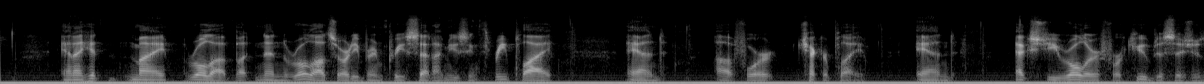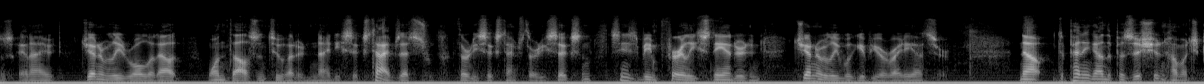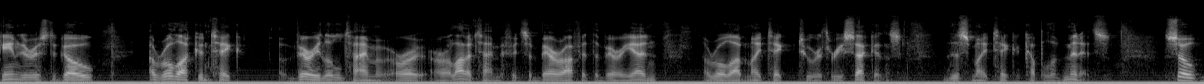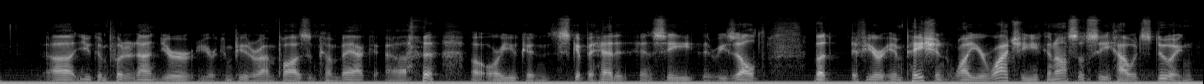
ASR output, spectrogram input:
and I hit my rollout button and the rollout's already been preset. I'm using three ply and uh, for checker play and XG roller for cube decisions, and I generally roll it out 1,296 times. That's 36 times 36, and seems to be fairly standard and generally will give you a right answer. Now, depending on the position, how much game there is to go, a rollout can take very little time or, or a lot of time. If it's a bear off at the very end, a rollout might take two or three seconds. This might take a couple of minutes. So uh, you can put it on your, your computer on pause and come back, uh, or you can skip ahead and see the result. But if you're impatient while you're watching, you can also see how it's doing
